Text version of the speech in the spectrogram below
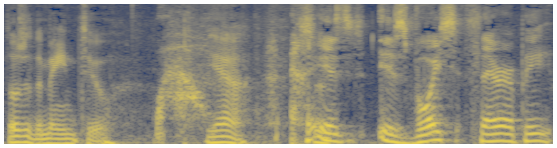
Those are the main two. Wow. Yeah. So is is voice therapy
